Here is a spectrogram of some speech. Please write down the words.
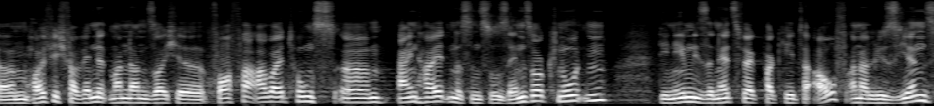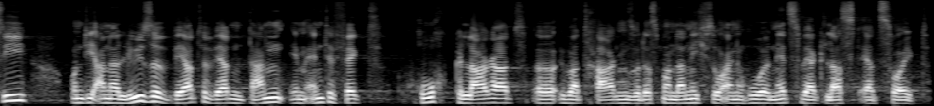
Ähm, häufig verwendet man dann solche Vorverarbeitungseinheiten, das sind so Sensorknoten. Die nehmen diese Netzwerkpakete auf, analysieren sie und die Analysewerte werden dann im Endeffekt hochgelagert äh, übertragen, sodass man dann nicht so eine hohe Netzwerklast erzeugt.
